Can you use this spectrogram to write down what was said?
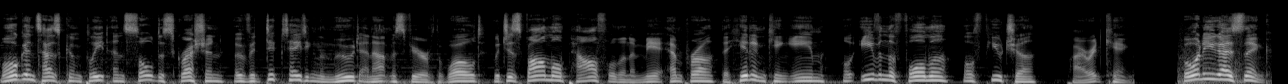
Morgans has complete and sole discretion over dictating the mood and atmosphere of the world, which is far more powerful than a mere Emperor, the hidden King Imu, or even the former or future Pirate King. But what do you guys think?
